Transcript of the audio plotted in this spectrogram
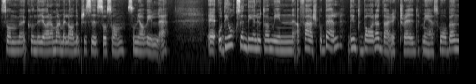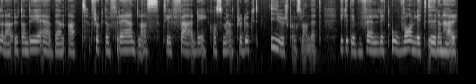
som kunde göra marmeladen precis så som, som jag ville. Eh, och det är också en del utav min affärsmodell. Det är inte bara direct trade med småbönderna utan det är även att frukten förädlas till färdig konsumentprodukt i ursprungslandet. Vilket är väldigt ovanligt i den här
